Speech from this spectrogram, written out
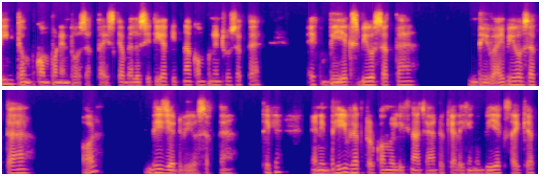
तीन कंपोनेंट हो सकता है। इसका वेलोसिटी का कितना कंपोनेंट हो सकता है? एक बी एक्स भी हो सकता है बी वाई भी हो सकता है और बी जेड भी हो सकता है, ठीक है? यानी भी वेक्टर को हम लिखना चाहें तो क्या लिखेंगे? V x i cap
